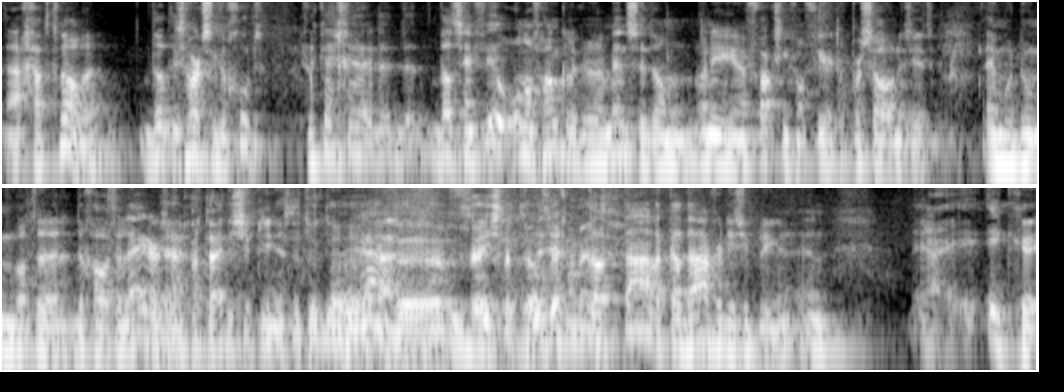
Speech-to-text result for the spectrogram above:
eh, gaat knallen, dat is hartstikke goed. Dan krijg je, dat zijn veel onafhankelijkere mensen dan wanneer je in een fractie van 40 personen zit en moet doen wat de, de grote leider Ja, zegt. partijdiscipline is natuurlijk eh, Ja, eh, vreselijk Dat op dit moment. totale kadaverdiscipline. En ja, ik, eh, ik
